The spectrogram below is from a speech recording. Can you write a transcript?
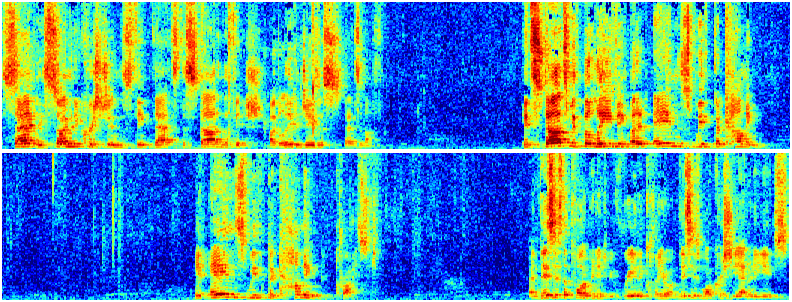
Sadly, so many Christians think that's the start and the finish. I believe in Jesus, that's enough. It starts with believing, but it ends with becoming. It ends with becoming Christ. And this is the point we need to be really clear on. This is what Christianity is.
